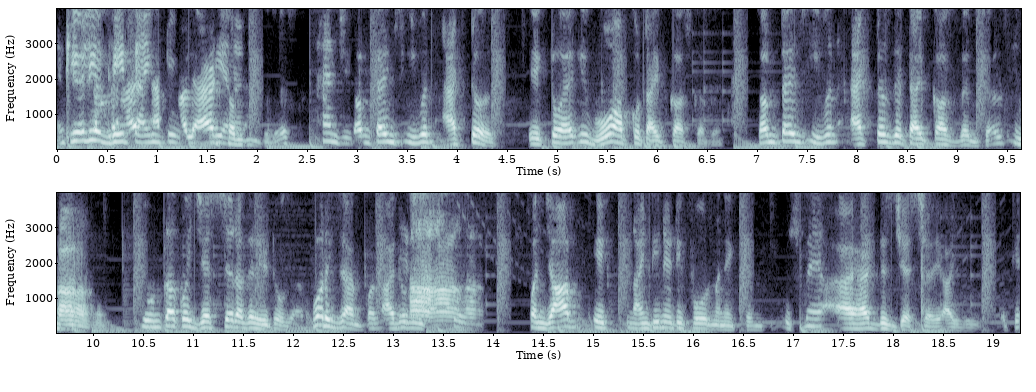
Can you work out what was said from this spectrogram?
And clearly a great time to I'll add be an something to this. हाँ जी Sometimes even actors, एक तो है कि वो आपको टाइपकास्ट कर रहे हैं. Sometimes even actors they typecast themselves in हाँ, something. कि उनका कोई gesture अगर हिट हो गया. For example I don't know. हाँ, हाँ, हाँ. पंजाब एक 1984 मैंने एक फ़िल्म उसमें आई हैड दिस जेस्चर आई हुई ओके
